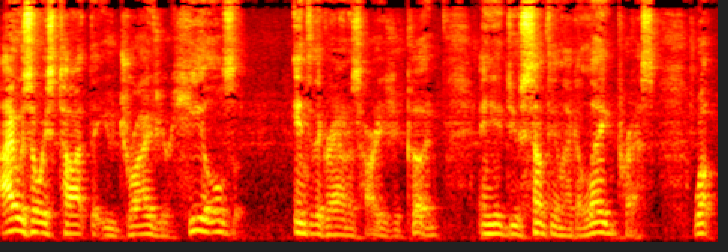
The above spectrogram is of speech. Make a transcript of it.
I was always taught that you drive your heels into the ground as hard as you could, and you do something like a leg press. Well,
